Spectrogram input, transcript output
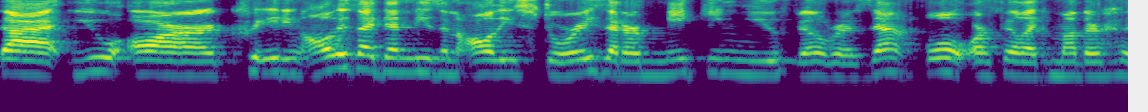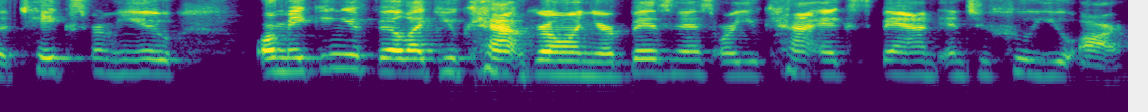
that you are creating all these identities and all these stories that are making you feel resentful or feel like motherhood takes from you or making you feel like you can't grow in your business or you can't expand into who you are.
